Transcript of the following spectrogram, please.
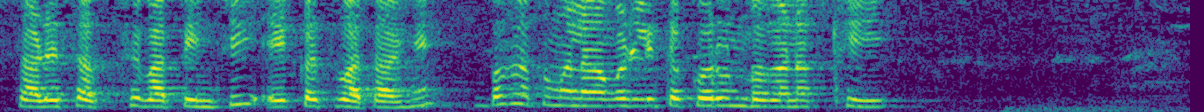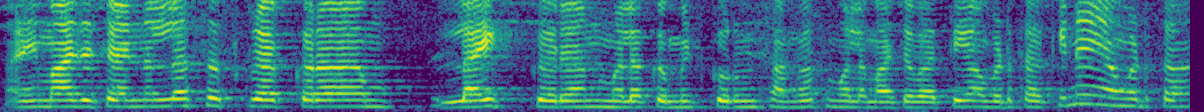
साडेसातशे वातींची एकच वात आहे. बघा तुम्हाला आवडली तर करून बघा नक्की. आणि माझ्या चॅनलला सबस्क्राईब करा लाईक करा आणि मला कमेंट करून सांगा तुम्हाला माझ्या वाती आवडता की नाही आवडता.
